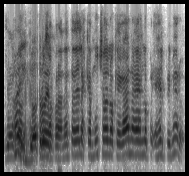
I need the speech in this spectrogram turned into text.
y otro lo sorprendente de él es que mucho de lo que gana es, lo, es el primero.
